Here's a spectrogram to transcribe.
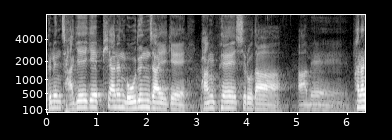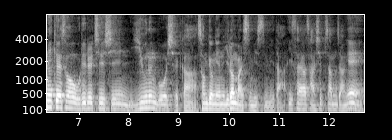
그는 자기에게 피하는 모든 자에게 방패시로다. 아멘. 하나님께서 우리를 지으신 이유는 무엇일까? 성경에는 이런 말씀이 있습니다. 이사야 43장에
